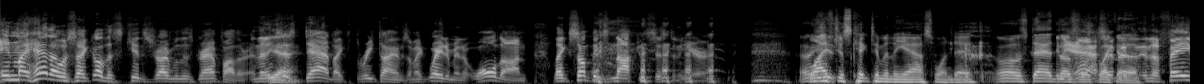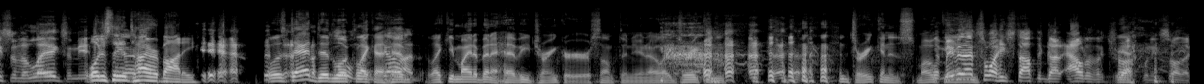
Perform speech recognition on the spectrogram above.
in my head, I was like, oh, this kid's driving with his grandfather. And then he Yeah. says dad like three times. I'm like, wait a minute, hold on. Like something's not consistent here. Uh, Life he- just kicked him in the ass one day. well, his dad does ass, look like and a the, in the face and the legs and the Well, just the entire body. yeah. well, his dad did look Oh like a heavy, like he might have been a heavy drinker or something, you know, like drinking, drinking and smoking. Maybe that's why he stopped and got out of the truck Yeah. when he saw that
